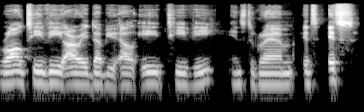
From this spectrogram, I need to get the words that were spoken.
Rawle TV, R A W L E TV, Instagram. It's it's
